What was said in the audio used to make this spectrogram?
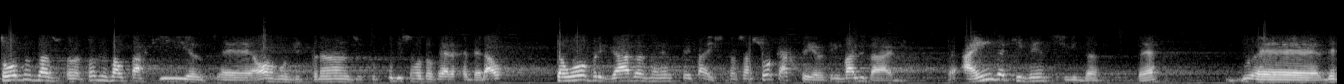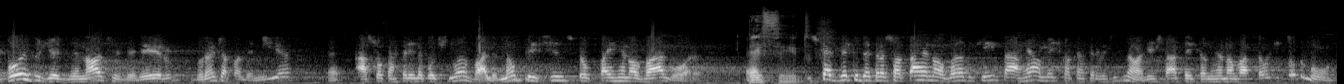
todas as, todas as autarquias, órgãos de trânsito, Polícia Rodoviária Federal, estão obrigadas a respeitar isso. Então, se a sua carteira tem validade, ainda que vencida, certo? É, depois do dia 19 de fevereiro, durante a pandemia, é, a sua carteira ainda continua válida. Não precisa se preocupar em renovar agora. É. Perfeito. Isso quer dizer que o Detran só está renovando quem está realmente com a carteira vencida? Não, a gente está aceitando renovação de todo mundo.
